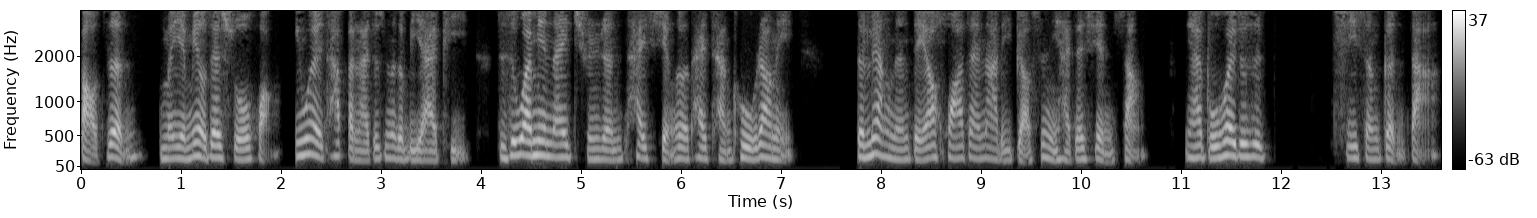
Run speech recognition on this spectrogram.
保证，我们也没有在说谎，因为他本来就是那个 VIP，只是外面那一群人太险恶、太残酷，让你的量能得要花在那里，表示你还在线上，你还不会就是牺牲更大。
